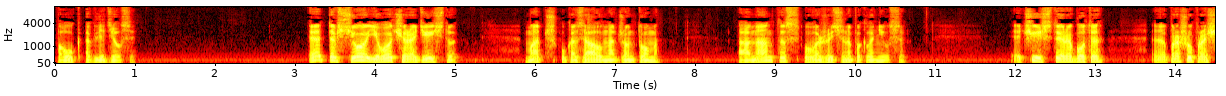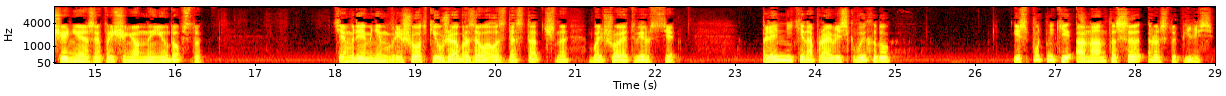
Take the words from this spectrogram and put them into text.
паук огляделся. «Это все его чародейство», — Мадж указал на Джон Тома. Анантас уважительно поклонился. «Чистая работа», Э, прошу прощения за причиненные неудобства. Тем временем в решетке уже образовалось достаточно большое отверстие. Пленники направились к выходу, и спутники Анантаса расступились.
